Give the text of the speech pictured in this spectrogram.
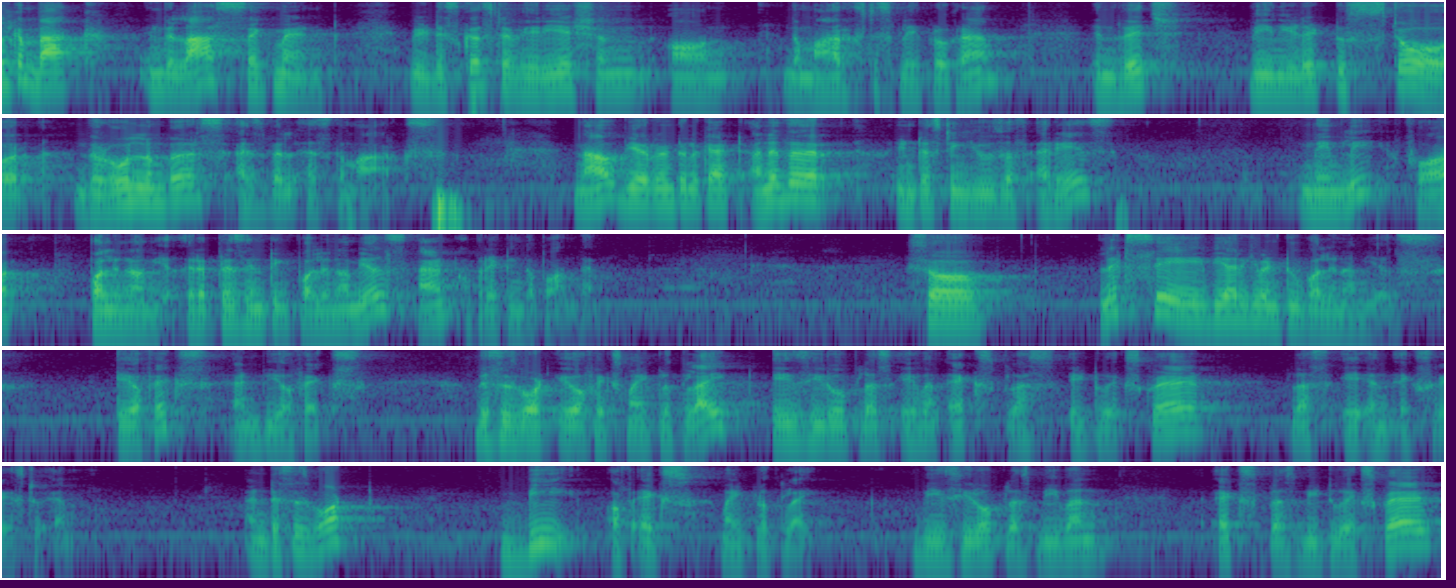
Welcome back. In the last segment we discussed a variation on the marks display program in which we needed to store the roll numbers as well as the marks. Now we are going to look at another interesting use of arrays namely for polynomial representing polynomials and operating upon them. So let us say we are given two polynomials a of x and b of x. This is what a of x might look like a0 plus a1x plus a2x squared plus an x raised to n. And this is what b of x might look like b0 plus b1 x plus b2x squared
